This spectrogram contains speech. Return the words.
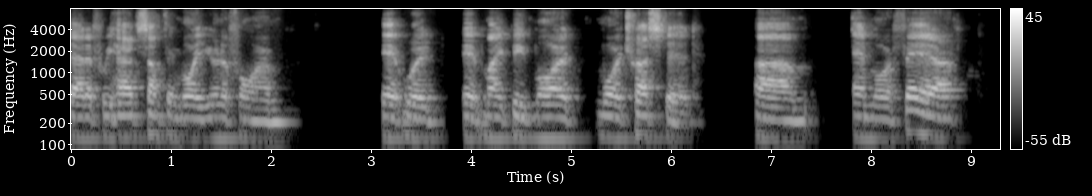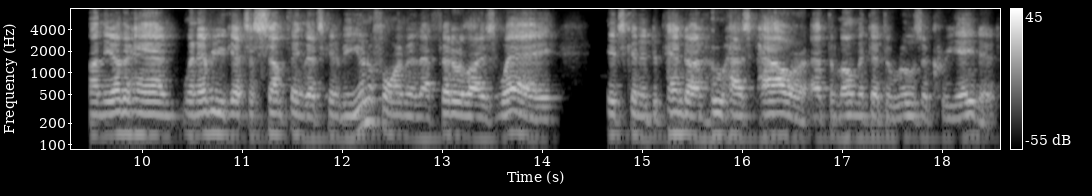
that if we had something more uniform, it would it might be more more trusted um, and more fair on the other hand, whenever you get to something that's going to be uniform in that federalized way, it's going to depend on who has power at the moment that the rules are created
